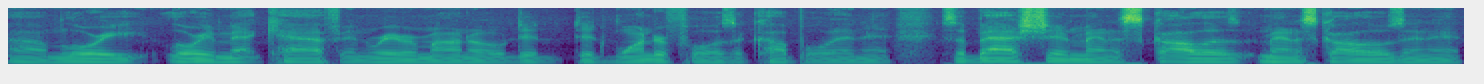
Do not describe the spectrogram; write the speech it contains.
Um, Laurie Laurie Metcalf and Ray Romano did did wonderful as a couple in it. Sebastian Maniscalco's Maniscalco's in it.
